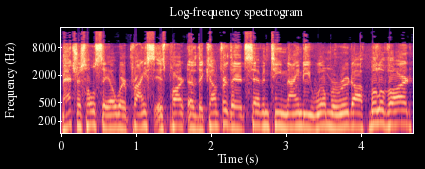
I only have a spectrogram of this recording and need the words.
Mattress Wholesale, where price is part of the comfort. They're at 1790 Wilma Rudolph Boulevard.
